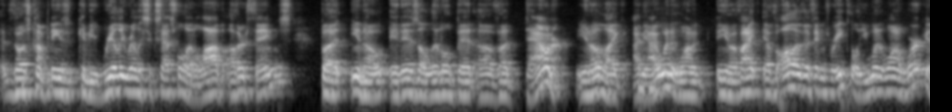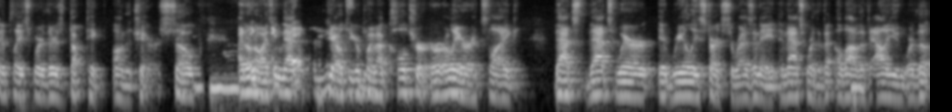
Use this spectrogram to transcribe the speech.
those companies can be really really successful at a lot of other things but you know it is a little bit of a downer you know like i mean i mm-hmm. wouldn't want to you know if i if all other things were equal you wouldn't want to work in a place where there's duct tape on the chairs. So i don't know i think that cheryl to your point about culture earlier it's like that's that's where it really starts to resonate and that's where the a lot of the value where the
